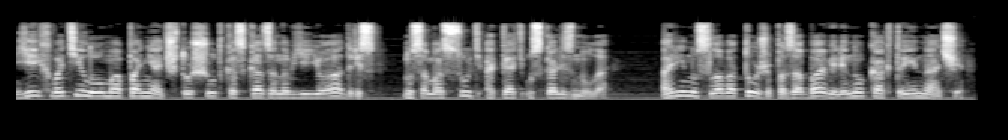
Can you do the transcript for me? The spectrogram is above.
Ей хватило ума понять, что шутка сказана в ее адрес, но сама суть опять ускользнула. Арину слова тоже позабавили, но как-то иначе –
